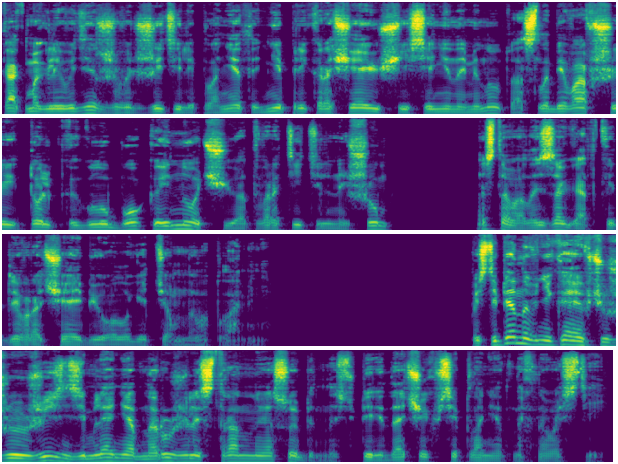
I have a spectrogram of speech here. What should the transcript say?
Как могли выдерживать жители планеты, не прекращающийся ни на минуту, ослабевавший только глубокой ночью отвратительный шум, оставалось загадкой для врача и биолога темного пламени. Постепенно вникая в чужую жизнь, земляне обнаружили странную особенность в передачах всепланетных новостей.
